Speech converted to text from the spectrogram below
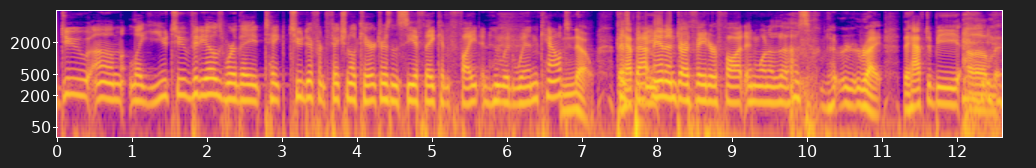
Do um like YouTube videos where they take two different fictional characters and see if they can fight and who would win count? No, Because Batman and Darth Vader fought in one of those. right. They have to be. Um,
